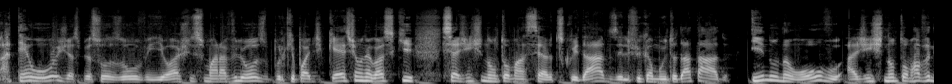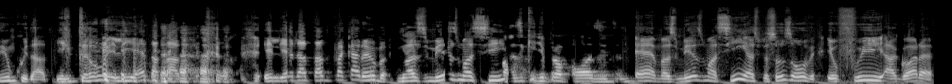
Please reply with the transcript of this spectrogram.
até hoje as pessoas ouvem, e eu acho isso maravilhoso, porque podcast é um negócio que, se a gente não tomar certos cuidados, ele fica muito datado. E no Não Ovo, a gente não tomava nenhum cuidado. Então ele é datado. ele é datado pra caramba. Mas mesmo assim. Quase que de propósito. É, mas mesmo assim as pessoas ouvem. Eu fui agora,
